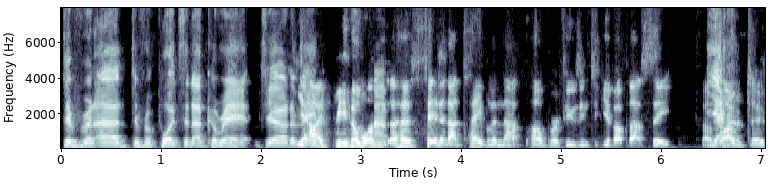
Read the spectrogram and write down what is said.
Different, uh, different points in her career. Do you know what I mean? yeah, I'd be the one, Um, her sitting at that table in that pub, refusing to give up that seat. That's Yeah. what I would do.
